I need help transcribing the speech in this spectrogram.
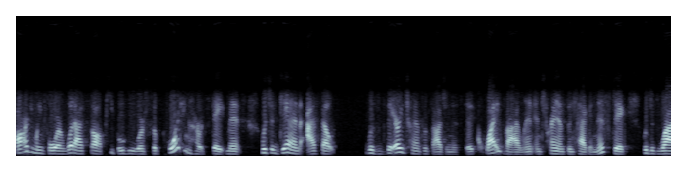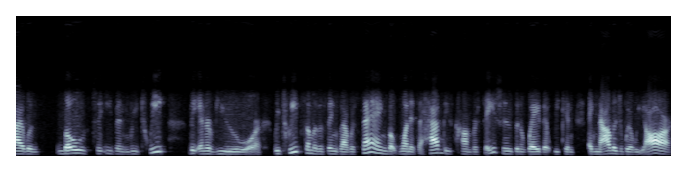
arguing for and what I saw people who were supporting her statements, which again I felt was very transmisogynistic, quite violent and trans antagonistic, which is why I was loath to even retweet the interview or retweet some of the things I was saying, but wanted to have these conversations in a way that we can acknowledge where we are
